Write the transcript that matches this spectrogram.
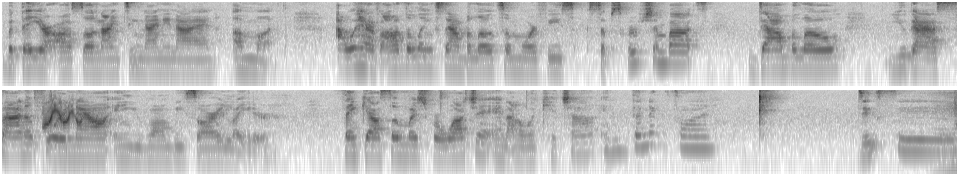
but they are also $19.99 a month. I will have all the links down below to Morphe's subscription box down below you guys sign up for it now and you won't be sorry later. Thank y'all so much for watching and i will catch y'all in the next one. Deuces.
